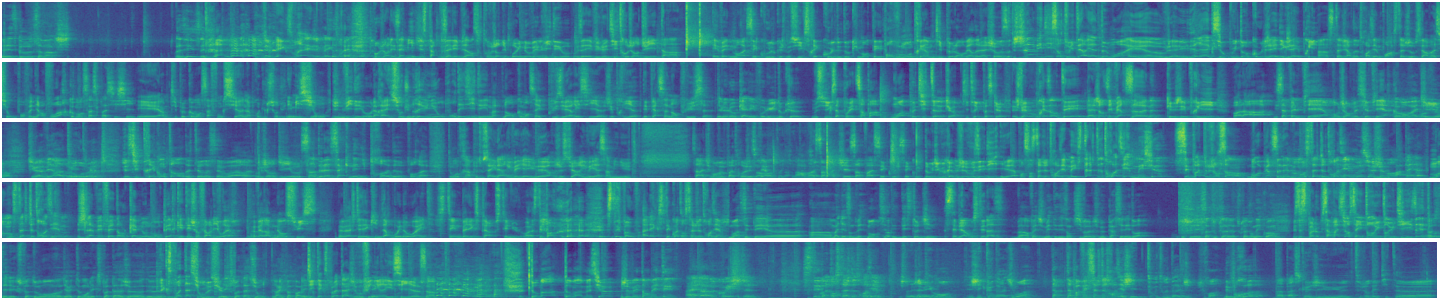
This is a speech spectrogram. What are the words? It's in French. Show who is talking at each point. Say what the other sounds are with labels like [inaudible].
Speaker 1: Let's go, ça marche. Vas-y, c'est... [laughs]
Speaker 2: J'ai fait exprès, j'ai fait exprès. Bonjour les amis, j'espère que vous allez bien. On se retrouve aujourd'hui pour une nouvelle vidéo. Vous avez vu le titre, aujourd'hui est un événement assez cool que je me suis dit que serait cool de documenter pour vous montrer un petit peu l'envers de la chose. Je l'avais dit sur Twitter il y a deux mois et euh, j'avais eu des réactions plutôt cool. J'avais dit que j'avais pris un stagiaire de troisième pour un stage d'observation pour venir voir comment ça se passe ici et un petit peu comment ça fonctionne, la production d'une émission, d'une vidéo, la réalisation d'une réunion pour des idées. Maintenant on commence à être plusieurs ici, euh, j'ai pris euh, des personnes en plus. Le local évolue donc je me suis dit que ça pouvait être sympa. Moi petite, tu vois, petit truc parce que je vais vous présenter la gentille personne que j'ai pris. Voilà, il s'appelle Pierre. Bonjour monsieur Pierre, comment vas-tu Tu vas bien, tout roule Je suis très content de te recevoir euh, aujourd'hui au sein de la Zach Prod pour euh, te montrer un peu tout ça. Il est arrivé il y a une heure, je suis arrivé il y a 5 minutes. Ça va, tu m'en veux pas trop, j'espère Non. Ah, bah, ça va, tu es sympa, c'est cool, c'est cool. Donc, du coup, comme je vous ai dit, il est là pour son stage de troisième. Mais stage de troisième, messieurs, c'est pas toujours ça. Hein. Moi, personnellement, mon stage de troisième, monsieur, je m'en rappelle. Moi, mon stage de troisième, je l'avais fait dans le camion de mon père qui était chauffeur-livreur. Il m'avait ramené en Suisse, il m'avait acheté des Kinder Bueno White. C'était une belle expérience. C'était nul. Voilà, c'était pas [laughs] C'était pas ouf. Alex, c'était quoi ton stage de troisième?
Speaker 1: Moi, c'était euh, un magasin de vêtements, c'était Desto Jean.
Speaker 2: C'était bien ou c'était naze?
Speaker 1: Bah, en fait, je mettais des antivols, je me perçais les doigts. Je faisais ça toute la, toute la journée quoi. Hein.
Speaker 2: Mais ça c'est pas l'observation, ça ils t'ont utilisé toi.
Speaker 1: Ah, c'était l'exploitement euh, directement, l'exploitage euh, de.
Speaker 2: L'exploitation monsieur.
Speaker 1: L'exploitation, j'arrive pas à parler.
Speaker 2: Dites exploitage et vous finirez ici. Euh, ça [laughs] Thomas, Thomas monsieur, je vais t'embêter. I have a question. C'était quoi ton stage de troisième?
Speaker 3: J'en ai jamais eu gros. J'ai que Dodge moi.
Speaker 2: T'as pas fait le stage de troisième?
Speaker 3: J'ai tout tout Dodge, je crois.
Speaker 2: Mais pourquoi?
Speaker 3: Bah parce que j'ai eu toujours des petites...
